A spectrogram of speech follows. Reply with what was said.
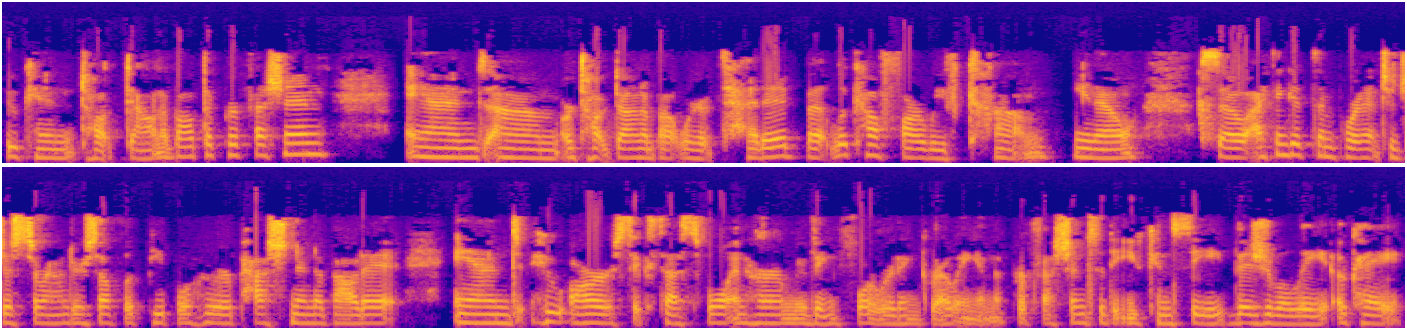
who can talk down about the profession and, um, or talk down about where it's headed. But look how far we've come, you know? So I think it's important to just surround yourself with people who are passionate about it and who are successful and who are moving forward and growing in the profession so that you can see visually, okay,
